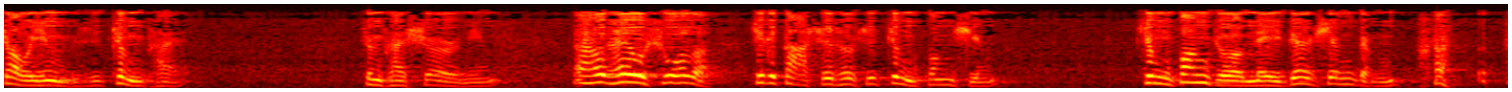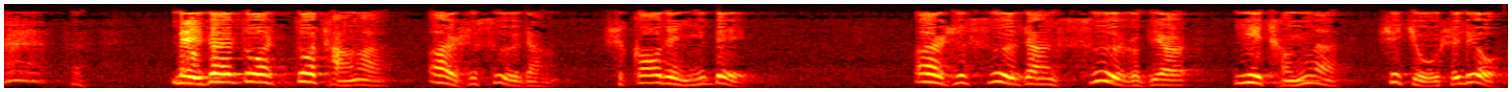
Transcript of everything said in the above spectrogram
照应的是正太，正太十二名。然后他又说了，这个大石头是正方形，正方者每边相等。每边多多长啊？二十四丈，是高的一倍。二十四丈四个边一乘呢是九十六。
